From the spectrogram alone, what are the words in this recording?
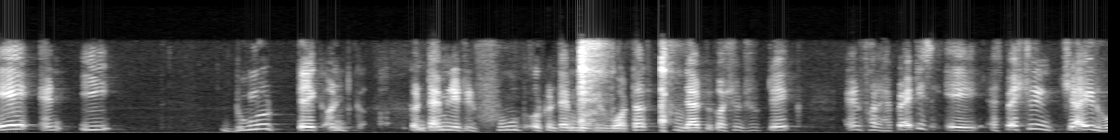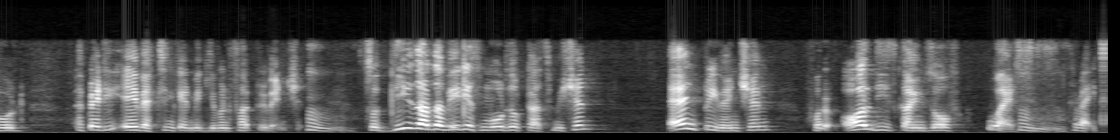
A and E do not take contaminated food or contaminated water, hmm. that precaution should take. And for hepatitis A, especially in childhood, hepatitis A vaccine can be given for prevention. Hmm. So these are the various modes of transmission and prevention for all these kinds of viruses. Right.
